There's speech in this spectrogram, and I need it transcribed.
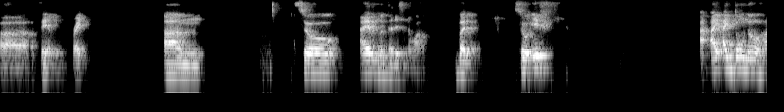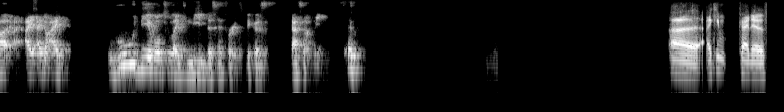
uh failing, right? Um. So I haven't looked at this in a while, but so if. I I- don't know how, I I don't, I, who would be able to like lead this effort, because that's not me. Uh, I can kind of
